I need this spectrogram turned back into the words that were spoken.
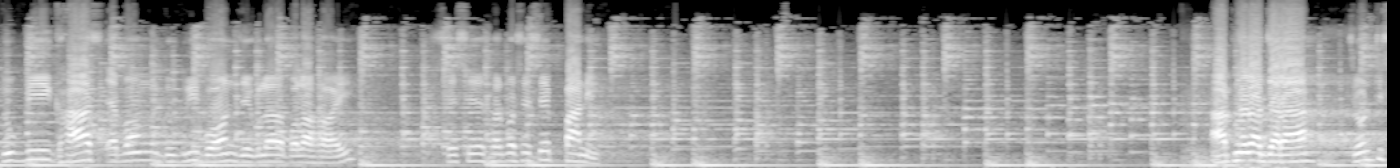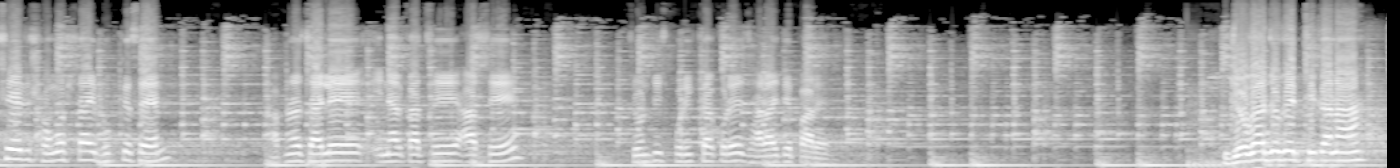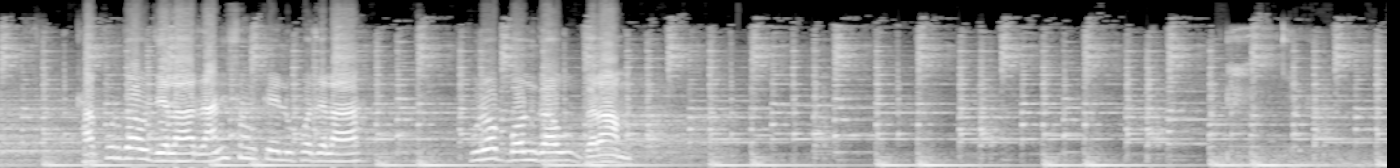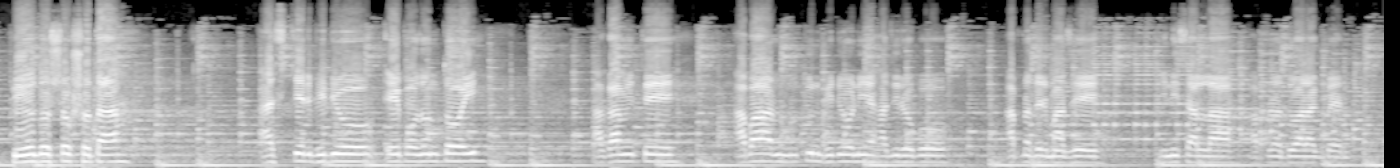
দুবরি ঘাস এবং দুবরি বন যেগুলো বলা হয়, শেষে সর্বশেষে পানি। আপনারা যারা জন্টিসের সমস্যায় ভুগতেছেন, আপনারা চাইলে এনার কাছে আসে জন্টিস পরীক্ষা করে ঝাড়াইতে পারেন। যোগাযোগের ঠিকানা ঠাকুরগাঁও জেলা রানীশঙ্কেল উপজেলা পূরব বনগাঁও গ্রাম। প্রিয় দর্শক শ্রোতা, আজকের ভিডিও এ পর্যন্তই। আগামীতে আবার নতুন ভিডিও নিয়ে হাজির হব আপনাদের মাঝে। ইনশাল্লাহ আপনারা দোয়া রাখবেন।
